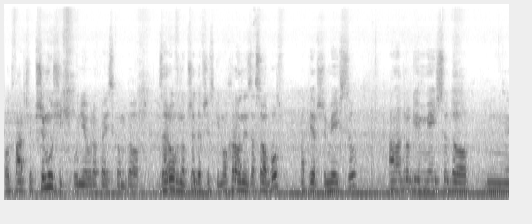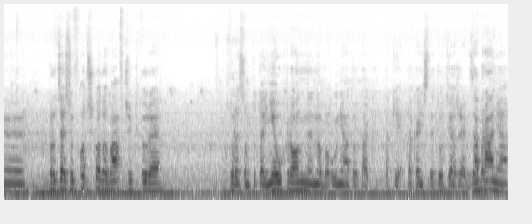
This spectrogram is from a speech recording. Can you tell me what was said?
otwarcie, przymusić Unię Europejską do zarówno przede wszystkim ochrony zasobów na pierwszym miejscu, a na drugim miejscu do mm, e, procesów odszkodowawczych, które, które są tutaj nieuchronne, no bo Unia to tak, takie, taka instytucja, że jak zabrania,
